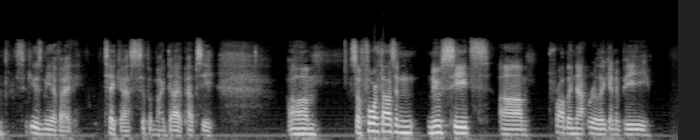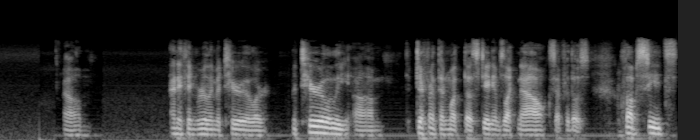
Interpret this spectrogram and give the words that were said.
Excuse me if I take a sip of my Diet Pepsi. Um, so 4,000 new seats, um, probably not really going to be um, anything really material or materially um, different than what the stadium's like now, except for those club seats.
